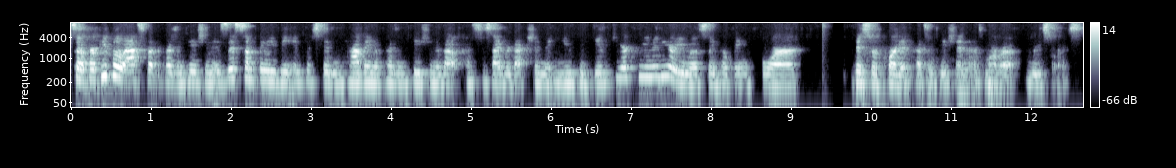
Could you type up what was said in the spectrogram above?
So for people who ask about the presentation, is this something you'd be interested in having a presentation about pesticide reduction that you could give to your community? Or are you mostly hoping for this recorded presentation as more of a resource.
